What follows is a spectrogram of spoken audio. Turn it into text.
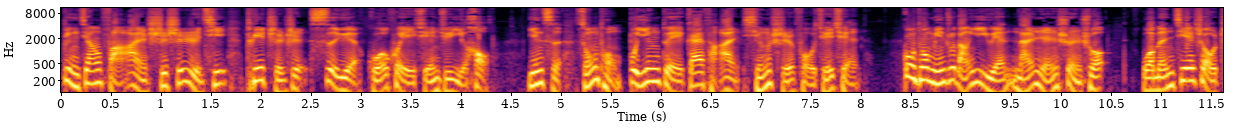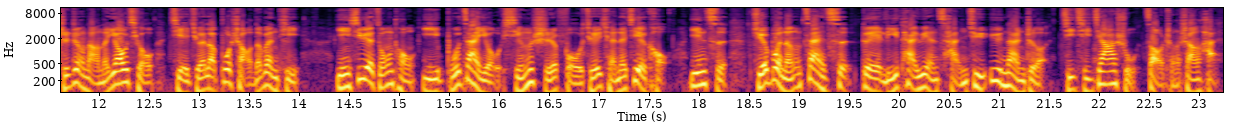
并将法案实施日期推迟至四月国会选举以后。因此，总统不应对该法案行使否决权。共同民主党议员南仁顺说：“我们接受执政党的要求，解决了不少的问题。”尹锡悦总统已不再有行使否决权的借口，因此绝不能再次对梨泰院惨剧遇难者及其家属造成伤害。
